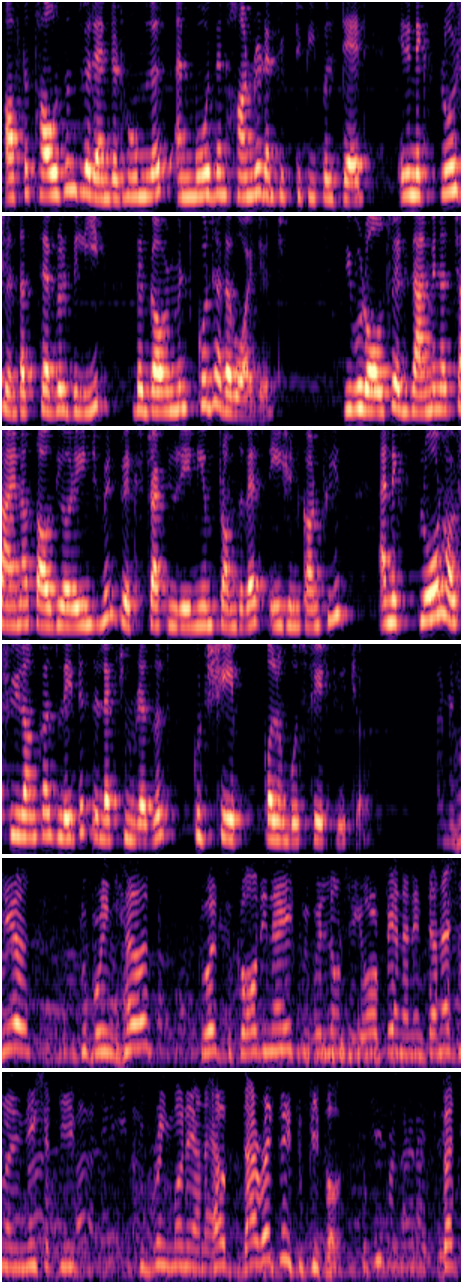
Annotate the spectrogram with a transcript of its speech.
after thousands were rendered homeless and more than 150 people dead in an explosion that several believe the government could have avoided. We would also examine a China Saudi arrangement to extract uranium from the West Asian countries and explore how Sri Lanka's latest election result could shape Colombo's trade future. I'm here to bring help, to help to coordinate. We will launch a European and international initiative to bring money and help directly to people. To people directly. But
